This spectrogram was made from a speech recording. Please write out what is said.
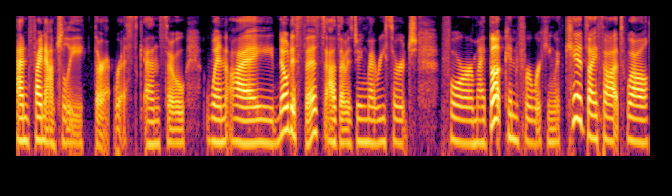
and financially, they're at risk. And so, when I noticed this as I was doing my research for my book and for working with kids, I thought, well,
